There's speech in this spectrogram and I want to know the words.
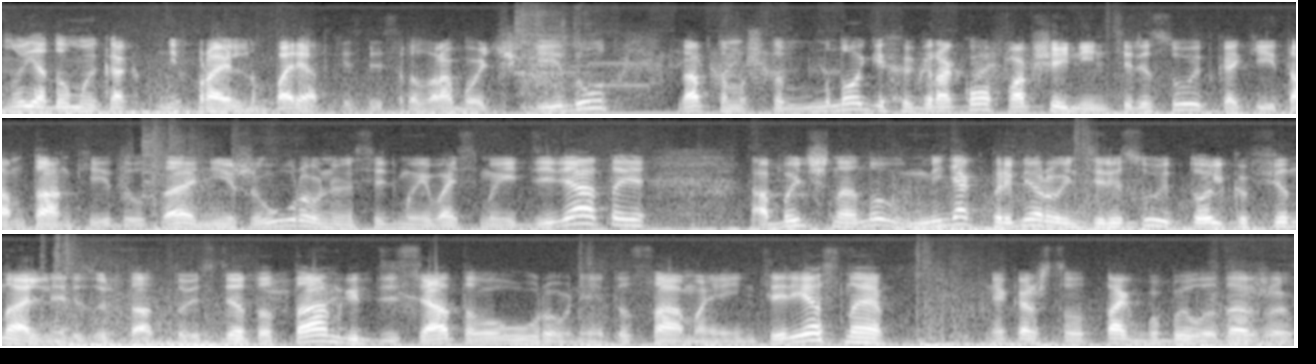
Ну, я думаю, как-то не в правильном порядке здесь разработчики идут, да, потому что многих игроков вообще не интересует, какие там танки идут, да, ниже уровня, 7, 8, 9. Обычно, ну, меня, к примеру, интересует только финальный результат, то есть это танк 10 уровня, это самое интересное. Мне кажется, вот так бы было даже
